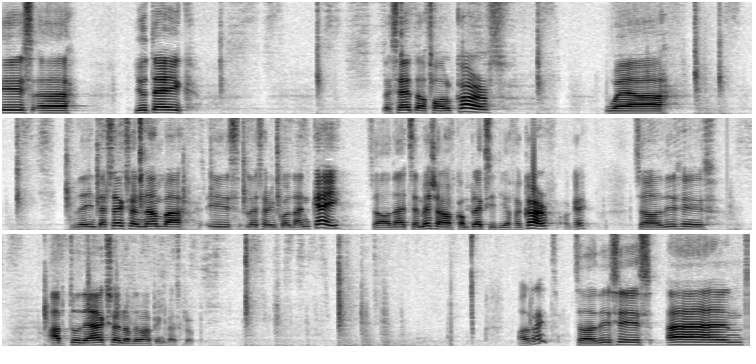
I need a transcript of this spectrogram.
is uh, you take the set of all curves where the intersection number is less or equal than k. So that's a measure of complexity of a curve. Okay. So this is up to the action of the mapping class group. All right. So this is and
